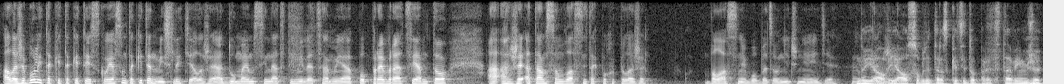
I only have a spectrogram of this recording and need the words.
ale že boli také, také tie, ja som taký ten mysliteľ, že ja dúmem si nad tými vecami a poprevraciam to a, a, že, a tam som vlastne tak pochopila, že vlastne vôbec o nič nejde. No ja, Takže... ja osobne teraz, keď si to predstavím, že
